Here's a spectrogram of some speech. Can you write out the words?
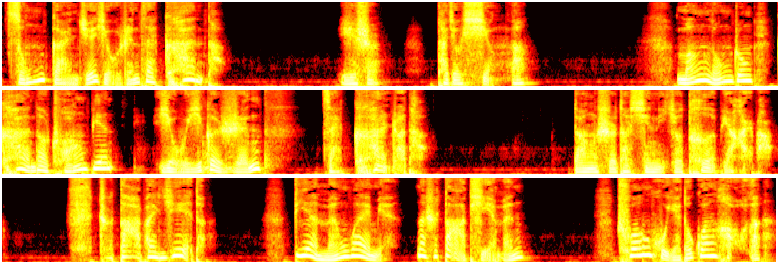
总感觉有人在看她。于是，他就醒了。朦胧中看到床边有一个人在看着他。当时他心里就特别害怕，这大半夜的，店门外面那是大铁门，窗户也都关好了，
